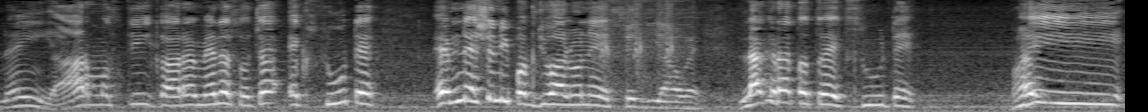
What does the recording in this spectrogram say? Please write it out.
नहीं यार, मस्ती कर रहा है, मैंने सोचा एक सूट है। एमनेशन ही पबजी वालों ने ऐसे दिया हुआ है। लग रहा था तो एक सूट है। भाई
